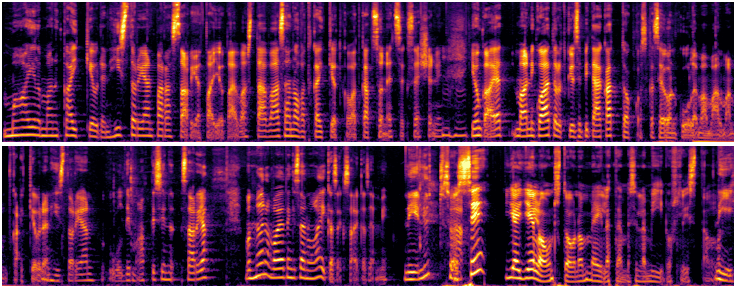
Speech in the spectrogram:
maailman kaikkeuden historian paras sarja tai jotain vastaavaa, sanovat kaikki, jotka ovat katsoneet Successionin, mm-hmm. jonka ajat, mä oon niin ajatellut, että kyllä se pitää katsoa, koska se on kuulemma maailman kaikkeuden historian ultimaattisin sarja. Mutta mä en ole vaan jotenkin saanut aikaiseksi aikaisemmin. Niin nyt se, on mä... se ja Yellowstone on meillä tämmöisellä miinuslistalla. Niin,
